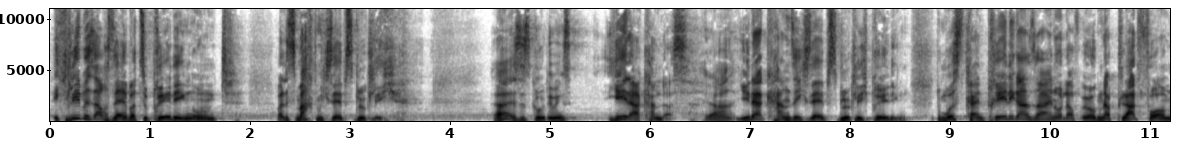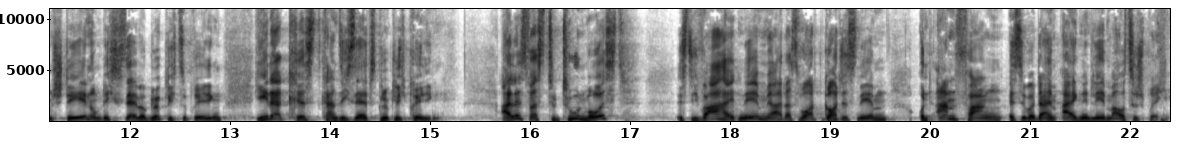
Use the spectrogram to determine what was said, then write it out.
ich liebe es auch selber zu predigen und weil es macht mich selbst glücklich. Ja, es ist gut. Übrigens, jeder kann das. Ja? Jeder kann sich selbst glücklich predigen. Du musst kein Prediger sein oder auf irgendeiner Plattform stehen, um dich selber glücklich zu predigen. Jeder Christ kann sich selbst glücklich predigen. Alles, was du tun musst, ist die Wahrheit nehmen, ja, das Wort Gottes nehmen und anfangen, es über deinem eigenen Leben auszusprechen.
